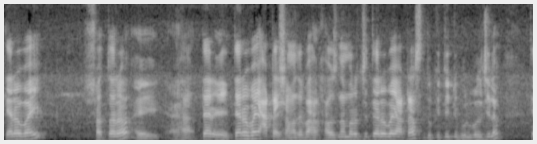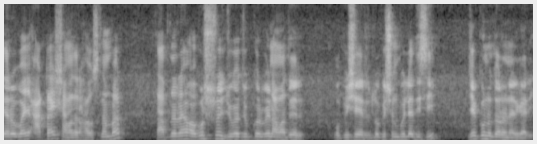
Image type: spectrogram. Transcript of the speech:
তেরো বাই সতেরো, এই হ্যাঁ তেরো, এই, তেরো বাই আঠাশ, আমাদের হাউস নাম্বার হচ্ছে তেরো বাই আঠাশ, দুঃখিত, একটু ভুল বলছিলাম। তেরো বাই আঠাশ, আমাদের হাউস নাম্বার তা আপনারা অবশ্যই যোগাযোগ করবেন আমাদের অফিসের লোকেশন বলে দিছি যে কোনো ধরনের গাড়ি।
